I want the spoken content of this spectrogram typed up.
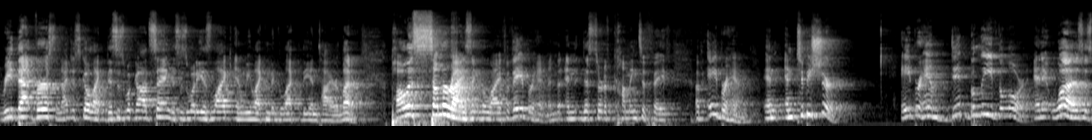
Read that verse and I just go like, this is what God's saying, this is what he is like, and we like neglect the entire letter. Paul is summarizing the life of Abraham and, and this sort of coming to faith of Abraham. And, and to be sure, Abraham did believe the Lord, and it was, as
